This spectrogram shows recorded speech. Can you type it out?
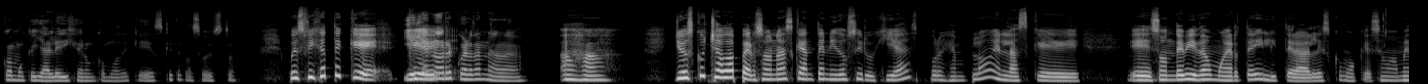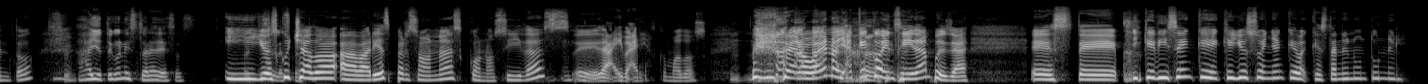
como que ya le dijeron como de que es que te pasó esto. Pues fíjate que. Y que- ella no recuerda nada. Ajá. Yo he escuchado a personas que han tenido cirugías, por ejemplo, en las que eh, son de vida o muerte y literal es como que ese momento. Sí. Ah, yo tengo una historia de esas. Y yo he escuchado a, a varias personas conocidas, Ujú. eh, hay varias, como dos, Ujú. pero bueno, ya que coincidan, pues ya, este, y que dicen que, que ellos sueñan que, que están en un túnel.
